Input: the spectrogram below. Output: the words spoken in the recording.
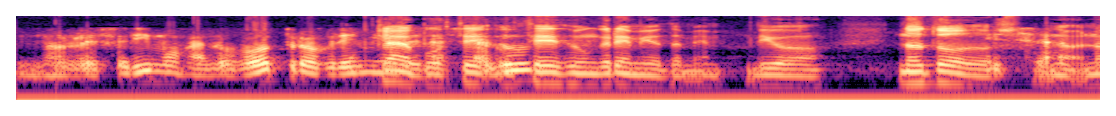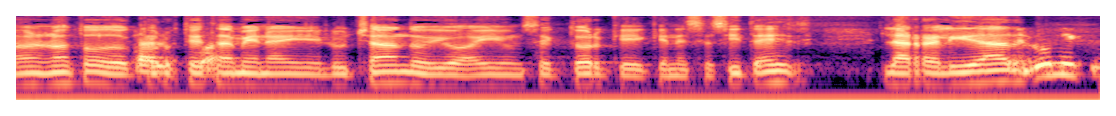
nos referimos a los otros gremios claro, pues usted, usted es de un gremio también, digo, no todos, no, no, no todo, doctor, usted también ahí luchando, digo, hay un sector que, que necesita, es la realidad el único,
